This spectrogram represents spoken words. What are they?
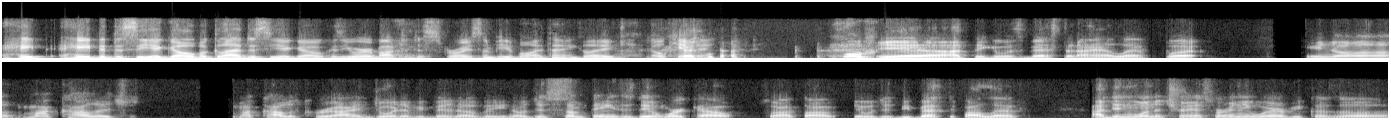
hate hated to see you go, but glad to see you go because you were about to destroy some people. I think like. No kidding. Yeah, I think it was best that I had left, but you know, uh, my college, my college career, I enjoyed every bit of it. You know, just some things just didn't work out, so I thought it would just be best if I left. I didn't want to transfer anywhere because uh,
